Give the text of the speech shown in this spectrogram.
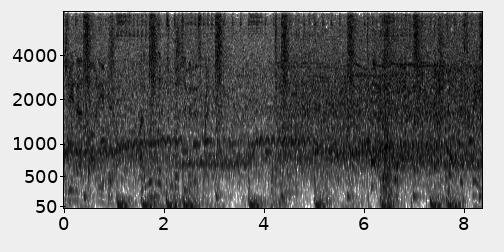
Energy in that body of his. I wouldn't look too much into this right now. Knocked off his feet.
